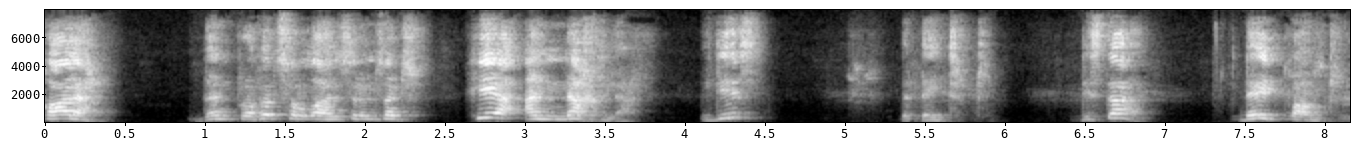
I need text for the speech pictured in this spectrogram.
Qala. Then Prophet sallallahu alaihi wasallam said, here an-nakhla. It is the date tree. This the Date palm tree.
